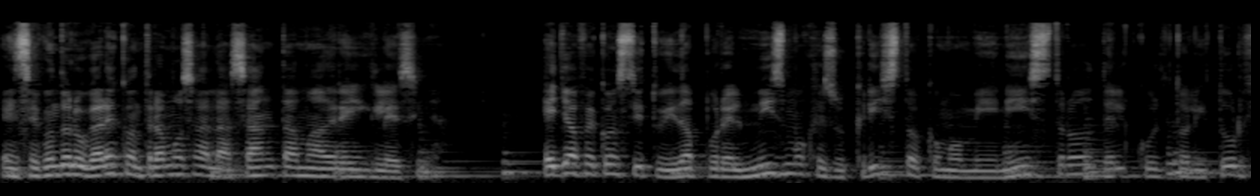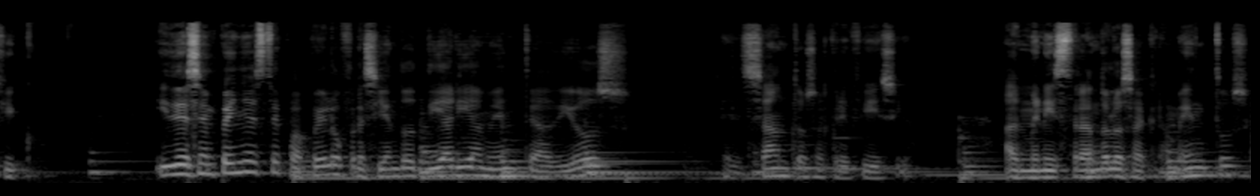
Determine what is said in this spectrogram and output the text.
En segundo lugar encontramos a la Santa Madre Iglesia. Ella fue constituida por el mismo Jesucristo como ministro del culto litúrgico y desempeña este papel ofreciendo diariamente a Dios el santo sacrificio, administrando los sacramentos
